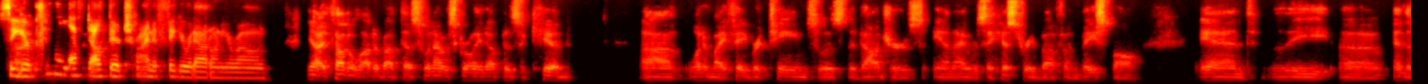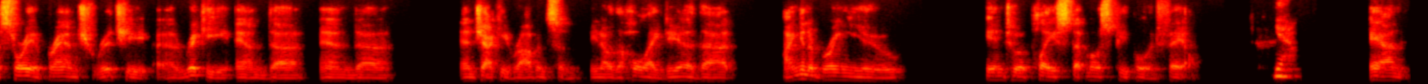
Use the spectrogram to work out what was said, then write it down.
so you're kind of left out there trying to figure it out on your own yeah i thought a lot about this when i was growing up as a kid uh, one of my favorite teams was the Dodgers, and I was a history buff on baseball. And the uh, and the story of Branch Rickey, uh, Rickey, and uh, and uh, and Jackie Robinson. You know, the whole idea that I'm going to bring you into a place that most people would fail. Yeah. And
